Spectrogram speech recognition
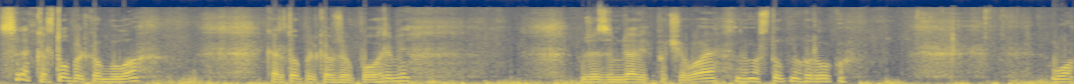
Все, картопелька була. Картопелька вже в погребі. Вже земля відпочиває до наступного року. О,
